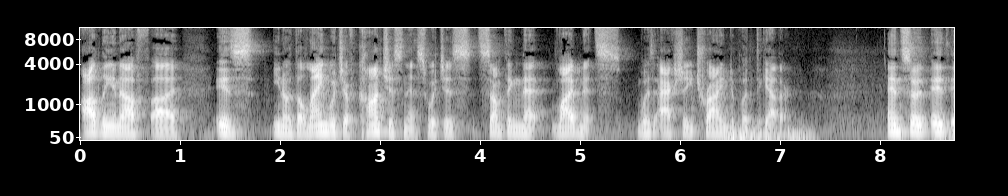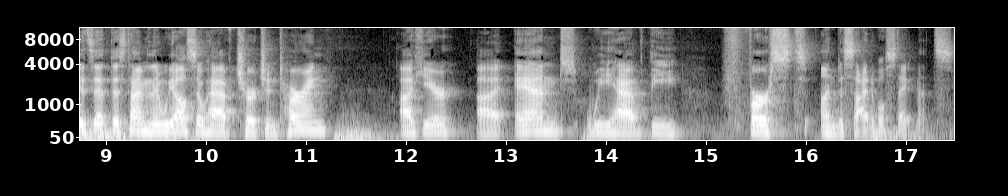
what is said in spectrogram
oddly enough uh, is you know the language of consciousness, which is something that Leibniz was actually trying to put together. And so it, it's at this time, and then we also have Church and Turing uh, here, uh, and we have the first undecidable statements,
